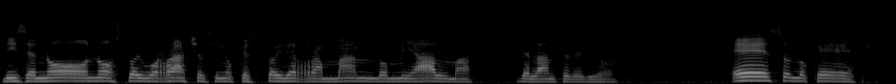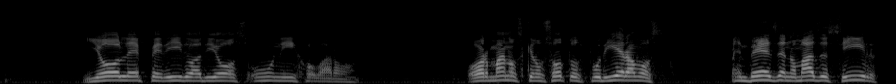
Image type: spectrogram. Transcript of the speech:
dice, no, no estoy borracho, sino que estoy derramando mi alma delante de Dios. Eso es lo que he hecho. Yo le he pedido a Dios un hijo varón. Oh, hermanos, que nosotros pudiéramos, en vez de nomás decir,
